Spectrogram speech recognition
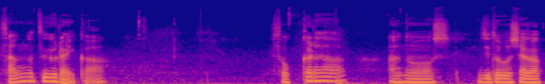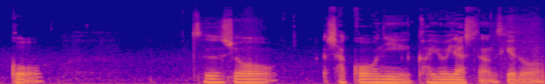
3月ぐらいか。そっからあの自動車学校通称社交に通い出したんですけど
